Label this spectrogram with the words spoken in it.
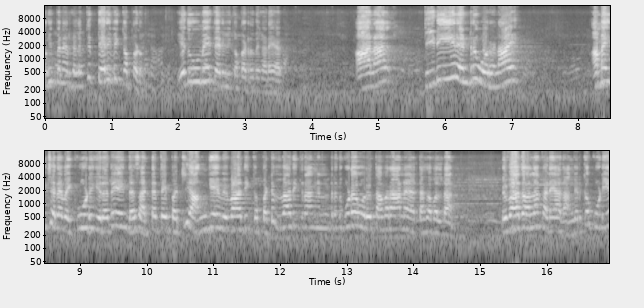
உறுப்பினர்களுக்கு தெரிவிக்கப்படும். எதுவுமே தெரிவிக்கப்படுறது கிடையாது. ஆனால் திடீரென்று ஒரு நாள் அமைச்சரவை கூடுகிறது இந்த சட்டத்தை பற்றி அங்கே விவாதிக்கப்பட்டு விவாதிக்கிறாங்கன்றது கூட ஒரு தவறான தகவல் தான் விவாதம்லாம் கிடையாது. அங்க இருக்கக்கூடிய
